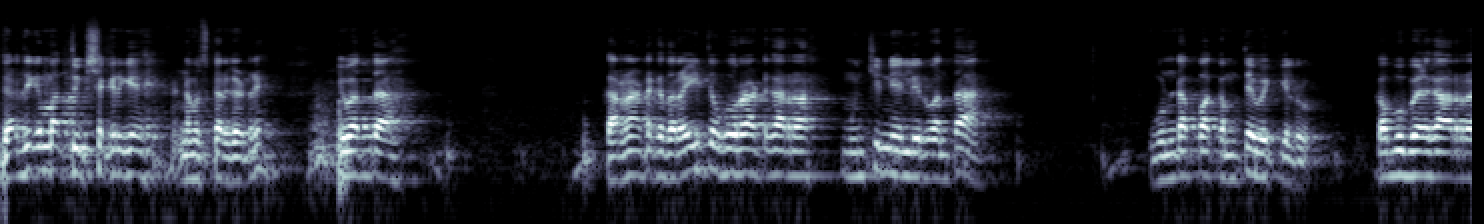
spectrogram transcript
ಗರ್ದಿಗೆ ಮತ್ತು ವೀಕ್ಷಕರಿಗೆ ನಮಸ್ಕಾರಗಳ್ರಿ ಇವತ್ತು ಕರ್ನಾಟಕದ ರೈತ ಹೋರಾಟಗಾರರ ಮುಂಚೂಣಿಯಲ್ಲಿರುವಂಥ ಗುಂಡಪ್ಪ ಕಮತೆ ವಕೀಲರು, ಕಬ್ಬು ಬೆಳೆಗಾರರ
